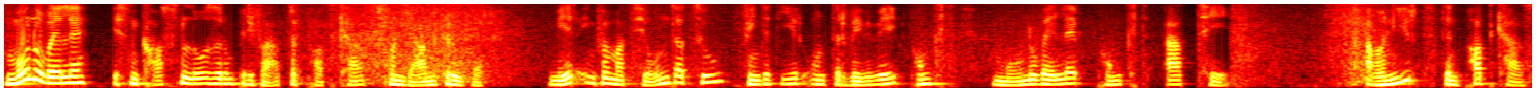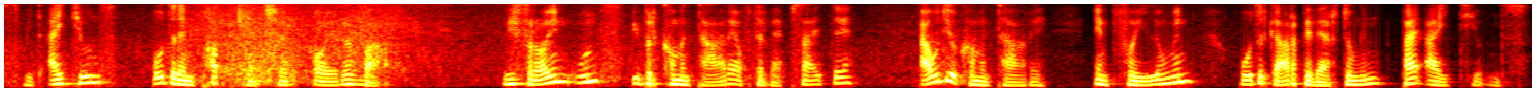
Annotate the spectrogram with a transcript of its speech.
Monowelle ist ein kostenloser und privater Podcast von Jan Gruber. Mehr Informationen dazu findet ihr unter www.monowelle.at. Abonniert den Podcast mit iTunes oder dem Podcatcher eurer Wahl. Wir freuen uns über Kommentare auf der Webseite, Audiokommentare, Empfehlungen oder gar Bewertungen bei iTunes.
